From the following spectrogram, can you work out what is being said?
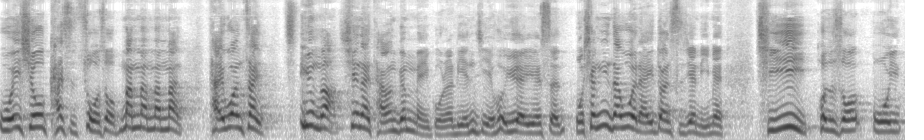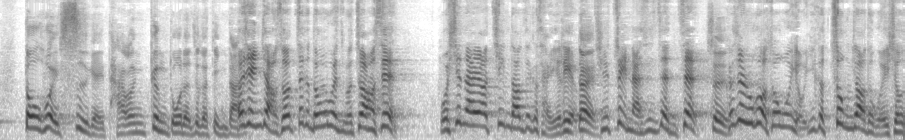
维修开始做的时候，慢慢慢慢，台湾在，因为我们知道现在台湾跟美国的连接会越来越深。我相信在未来一段时间里面，奇异或者说波音都会试给台湾更多的这个订单。而且你讲说这个东西为什么重要是？我现在要进到这个产业链，对，其实最难是认证。是，可是如果说我有一个重要的维修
